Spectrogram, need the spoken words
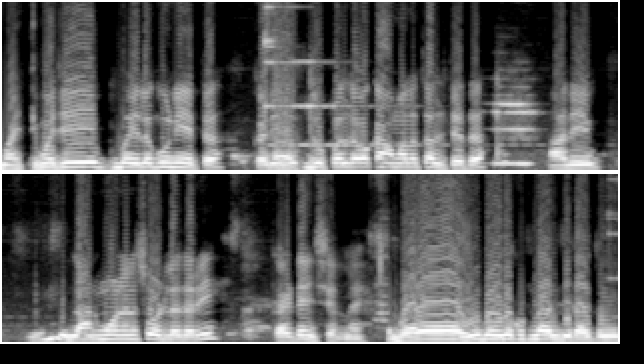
माहिती म्हणजे बैल गुन्हे येतं कधी झोपल तेव्हा कामाला चालते आणि लहान मुलांना सोडलं तरी काही टेन्शन नाही. बरं ही बैल कुठून आणली काय तुम्ही?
